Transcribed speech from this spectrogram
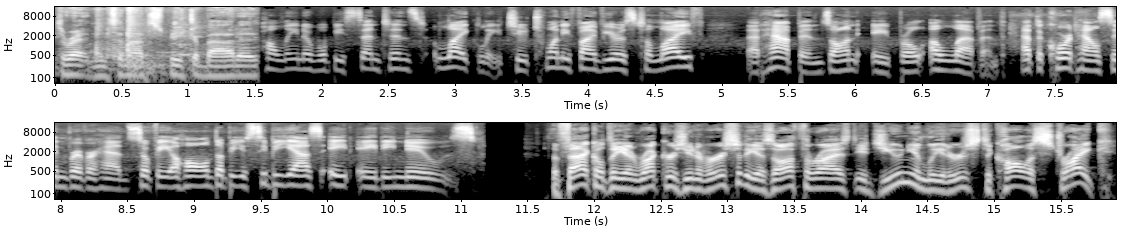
threatened to not speak about it. Pollina will be sentenced likely to 25 years to life. That happens on April 11th. At the courthouse in Riverhead, Sophia Hall, WCBS 880 News. The faculty at Rutgers University has authorized its union leaders to call a strike.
